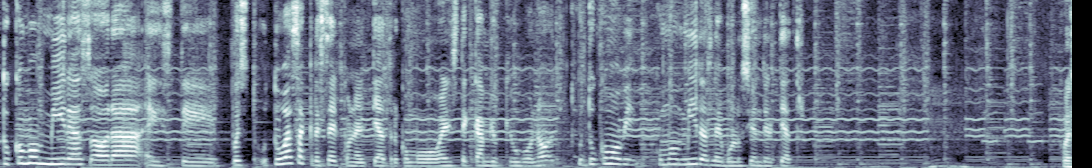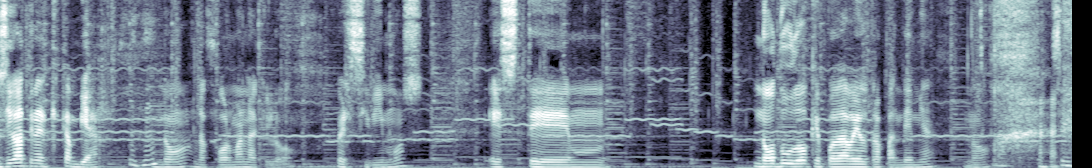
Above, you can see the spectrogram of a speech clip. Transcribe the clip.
¿tú cómo miras ahora, este, pues tú vas a crecer con el teatro, como este cambio que hubo, ¿no? ¿Tú cómo, vi- cómo miras la evolución del teatro? Pues iba a tener que cambiar. ¿no? La forma en la que lo percibimos. Este. No dudo que pueda haber otra pandemia, ¿no? Sí.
